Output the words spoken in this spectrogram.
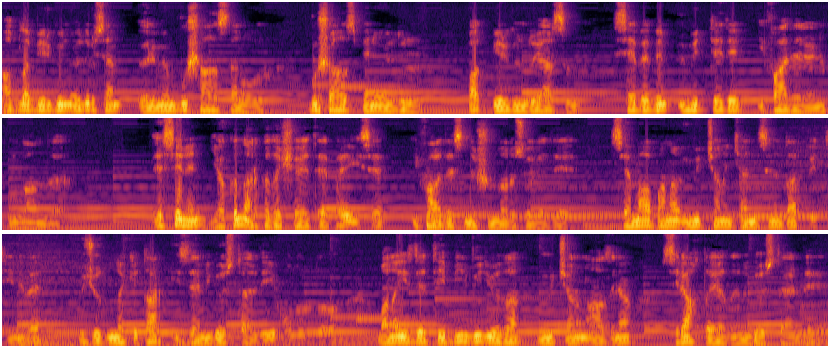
Abla bir gün ölürsem ölümüm bu şahıstan olur. Bu şahıs beni öldürür. Bak bir gün duyarsın. Sebebim ümit dedi ifadelerini kullandı. Esen'in yakın arkadaşı HTP ise ifadesinde şunları söyledi. Sema bana Ümitcan'ın kendisini darp ettiğini ve vücudundaki darp izlerini gösterdiği olurdu. Bana izlettiği bir videoda Ümitcan'ın ağzına silah dayadığını gösterdi.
